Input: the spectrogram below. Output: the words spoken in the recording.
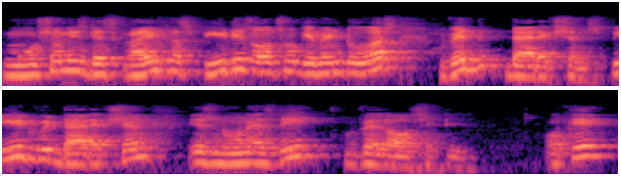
motion is described the speed is also given to us with direction. Speed with direction is known as the velocity. Okay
